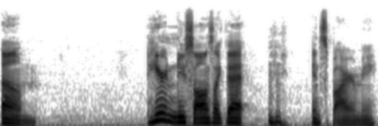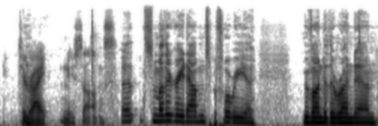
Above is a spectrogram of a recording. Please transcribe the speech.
um, hearing new songs like that inspire me to Yeah. write new songs. Uh, some other great albums before we uh, move on to the rundown.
